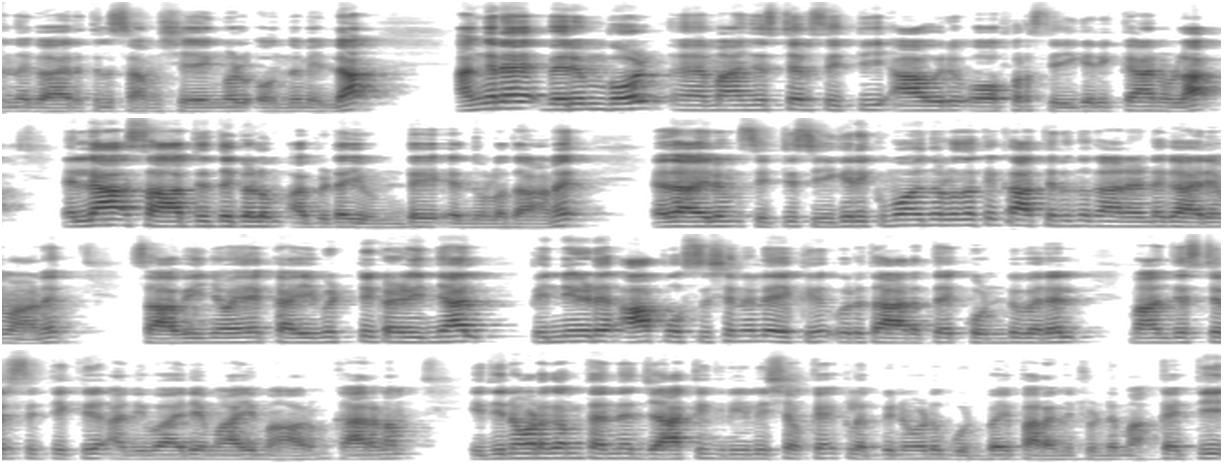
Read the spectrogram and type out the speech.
എന്ന കാര്യത്തിൽ സംശയങ്ങൾ ഒന്നുമില്ല. അങ്ങനെ വരുമ്പോൾ മാഞ്ചസ്റ്റർ സിറ്റി ആ ഒരു ഓഫർ സ്വീകരിക്കാനുള്ള എല്ലാ സാധ്യതകളും അവിടെയുണ്ട് എന്നുള്ളതാണ് ഏതായാലും സിറ്റി സ്വീകരിക്കുമോ എന്നുള്ളതൊക്കെ കാത്തിരുന്നു കാണേണ്ട കാര്യമാണ്. സാവിനോയെ കൈവിട്ട് കഴിഞ്ഞാൽ പിന്നീട് ആ പൊസിഷനിലേക്ക് ഒരു താരത്തെ കൊണ്ടുവരൽ മാഞ്ചസ്റ്റർ സിറ്റിക്ക് അനിവാര്യമായി മാറും. കാരണം ഇതിനോടകം തന്നെ ജാക്ക് ഗ്രീലിഷ് ഒക്കെ ക്ലബിനോട് ഗുഡ് ബൈ പറഞ്ഞിട്ടുണ്ട്. മക്കറ്റി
